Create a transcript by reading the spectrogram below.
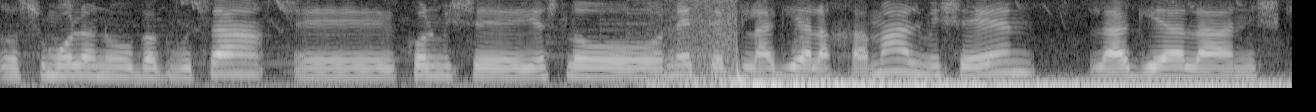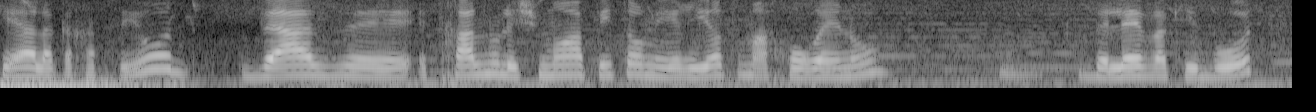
רשמו לנו בקבוצה, כל מי שיש לו נשק להגיע לחמ"ל, מי שאין, להגיע לנשקייה לקחת ציוד, ואז uh, התחלנו לשמוע פתאום יריות מאחורינו, בלב הקיבוץ,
